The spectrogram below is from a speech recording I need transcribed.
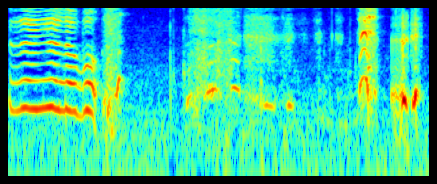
Pasensya na po.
